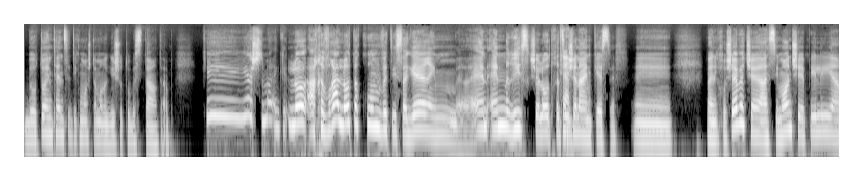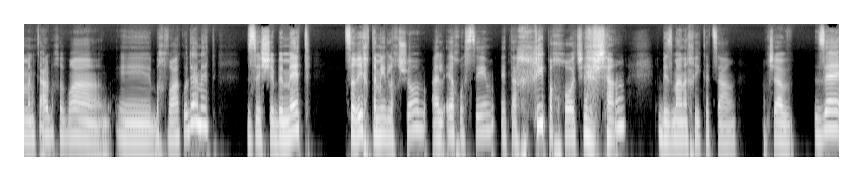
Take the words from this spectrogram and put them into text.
באותו אינטנסיטי כמו שאתה מרגיש אותו בסטארט-אפ. כי יש לא, החברה לא תקום ותיסגר אם אין, אין ריסק של עוד חצי כן. שנה אין כסף. אה, ואני חושבת שהאסימון שהפיל לי המנכ"ל בחברה, אה, בחברה הקודמת, זה שבאמת צריך תמיד לחשוב על איך עושים את הכי פחות שאפשר בזמן הכי קצר. עכשיו, זה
